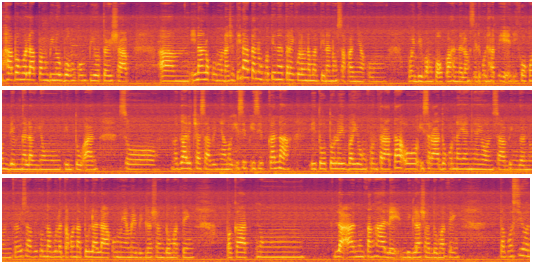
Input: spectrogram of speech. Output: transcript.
habang wala pang binubuong computer shop, um, inano ko muna siya. Tinatanong ko, tinatry ko lang naman tinanong sa kanya kung pwede bang paupahan na lang sa likod hati, hindi ko condemn na lang yung pintuan. So, nagalit siya, sabi niya, mag-isip-isip ka na, itutuloy ba yung kontrata o isarado ko na yan ngayon, sabing ganun. Kaya sabi ko, nagulat ako, natulala ako, maya may bigla siyang dumating. Pagkat nung laan, nung tanghali, bigla siya dumating. Tapos yun,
